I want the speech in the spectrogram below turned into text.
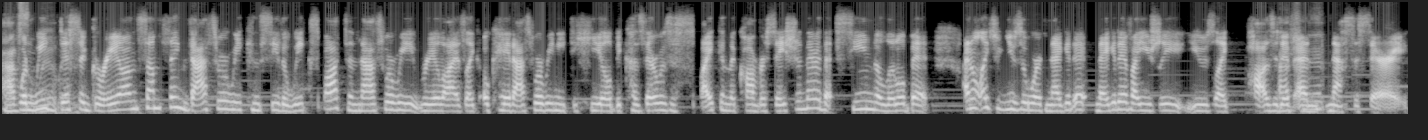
Absolutely. when we disagree on something that's where we can see the weak spots and that's where we realize like okay that's where we need to heal because there was a spike in the conversation there that seemed a little bit i don't like to use the word negative negative i usually use like positive and necessary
